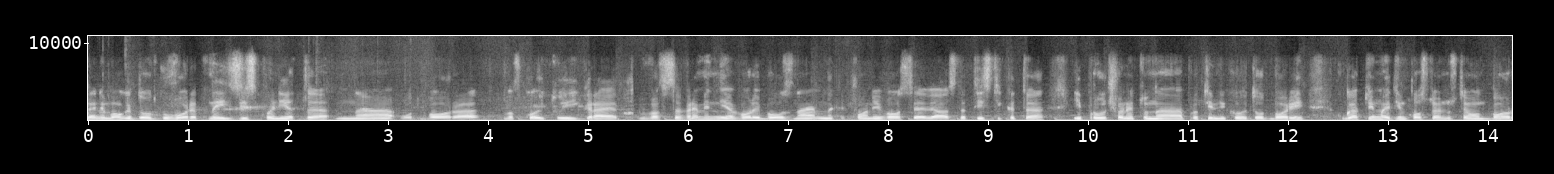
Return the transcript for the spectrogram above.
Те не могат да отговорят на изискванията на отбора, в който играят. В съвременния волейбол знаем на какво ниво се явява статистиката и проучването на противниковите отбори. Когато има един по-стоеностен отбор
